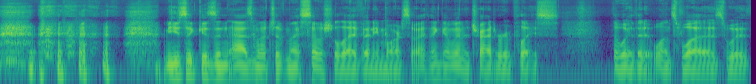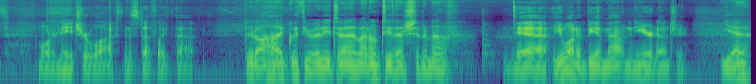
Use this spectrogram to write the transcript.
music isn't as much of my social life anymore. So I think I'm gonna try to replace the way that it once was with more nature walks and stuff like that. Dude, I'll hike with you anytime. I don't do that shit enough. Yeah. You want to be a mountaineer, don't you? Yeah.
